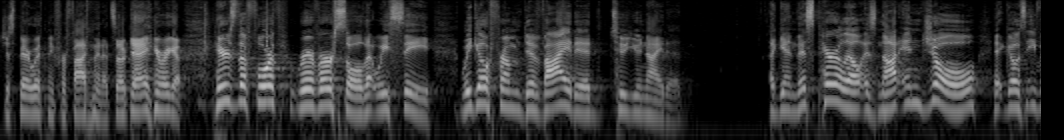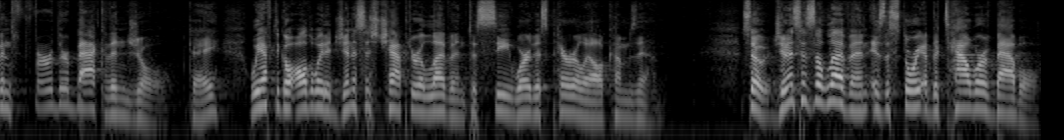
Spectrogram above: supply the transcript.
just bear with me for five minutes, okay? Here we go. Here's the fourth reversal that we see. We go from divided to united. Again, this parallel is not in Joel, it goes even further back than Joel. Okay? We have to go all the way to Genesis chapter 11 to see where this parallel comes in. So, Genesis 11 is the story of the Tower of Babel.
